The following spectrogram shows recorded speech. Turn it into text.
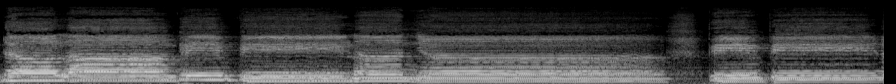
dalam pimpinannya. Pimpin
